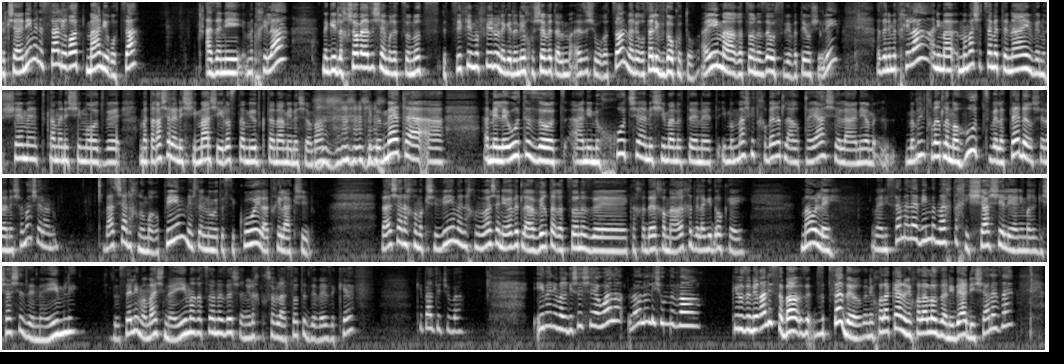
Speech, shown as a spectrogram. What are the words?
וכשאני מנסה לראות מה אני רוצה, אז אני מתחילה, נגיד, לחשוב על איזה שהם רצונות ספציפיים אפילו, נגיד, אני חושבת על איזשהו רצון ואני רוצה לבדוק אותו. האם הרצון הזה הוא סביבתי או שלי? אז אני מתחילה, אני ממש עוצמת עיניים ונושמת כמה נשימות, והמטרה של הנשימה, שהיא לא סתם יוד קטנה מנשמה, כי באמת ה- ה- המלאות הזאת, הנינוחות שהנשימה נותנת, היא ממש מתחברת להרפייה שלה, אני ממש מתחברת למהות ולתדר של הנשמה שלנו. ואז כשאנחנו מרפים, יש לנו את הסיכוי להתחיל להקשיב. ואז כשאנחנו מקשיבים, אנחנו ממש, אני אוהבת להעביר את הרצון הזה ככה דרך המערכת ולהגיד, אוקיי, מה עולה? ואני שמה לב, אם במערכת החישה שלי אני מרגישה שזה נעים לי, שזה עושה לי ממש נעים הרצון הזה, שאני הולכת עכשיו לעשות את זה ואיזה כיף, קיבלתי תשובה. אם אני מרגישה שוואלה, לא עולה לי שום דבר, כאילו זה נראה לי סבבה, זה, זה בסדר, אני יכולה כן, אני יכולה לא, זה, אני די אדישה לזה.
